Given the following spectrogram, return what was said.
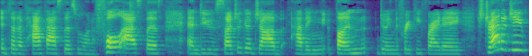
instead of half ass this, we want to full ass this and do such a good job having fun doing the Freaky Friday strategy.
